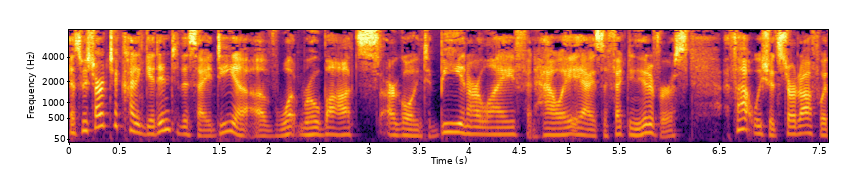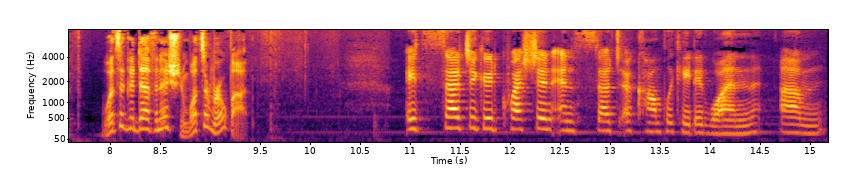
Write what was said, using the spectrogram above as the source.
as we start to kind of get into this idea of what robots are going to be in our life and how AI is affecting the universe, I thought we should start off with what's a good definition? What's a robot? It's such a good question and such a complicated one. Um,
